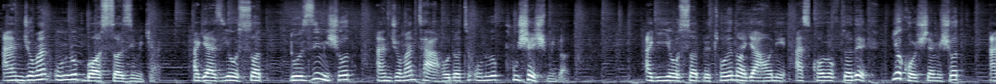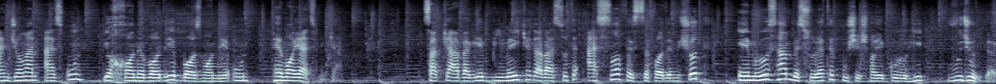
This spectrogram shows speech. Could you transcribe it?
انجمن اون رو بازسازی می‌کرد. اگر از یه استاد دزدی می‌شد انجمن تعهدات اون رو پوشش می‌داد. اگه یه استاد به طور ناگهانی از کار افتاده یا کشته می‌شد انجمن از اون یا خانواده بازمانده اون حمایت می‌کرد. سبک اولیه بیمه که توسط اصناف استفاده می‌شد امروز هم به صورت پوشش های گروهی وجود داره.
